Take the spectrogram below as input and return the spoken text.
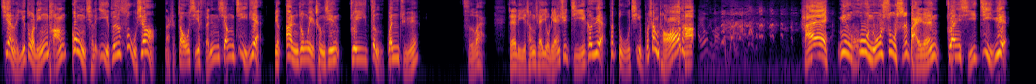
建了一座灵堂，供起了一尊塑像，那是朝夕焚香祭奠，并暗中为称心追赠官爵。此外，这李承乾又连续几个月他赌气不上朝，他。还命护奴数十百人专习祭月，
